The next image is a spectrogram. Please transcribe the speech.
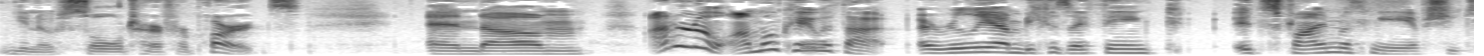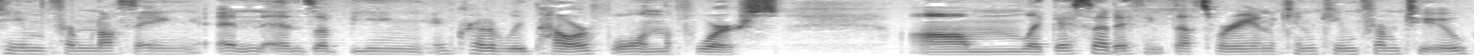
you know, sold her for parts. And um, I don't know. I'm okay with that. I really am because I think it's fine with me if she came from nothing and ends up being incredibly powerful in the Force. Um, like I said, I think that's where Anakin came from too.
